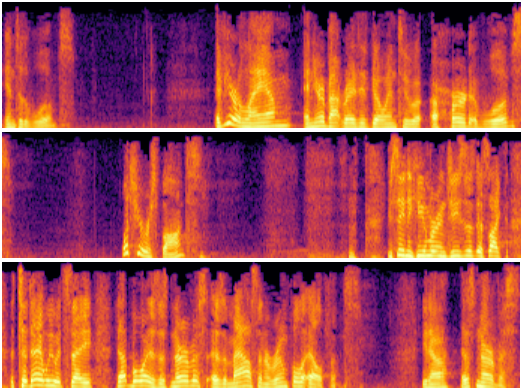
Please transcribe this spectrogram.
into the wolves. If you're a lamb and you're about ready to go into a, a herd of wolves, what's your response? you see any humor in Jesus? It's like today we would say, that boy is as nervous as a mouse in a room full of elephants. You know, it's nervous.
